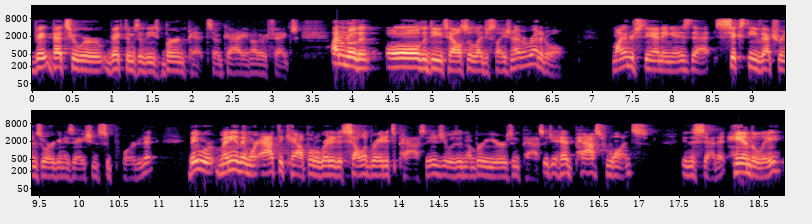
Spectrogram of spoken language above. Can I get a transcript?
vets who were victims of these burn pits, okay, and other things. I don't know that all the details of the legislation. I haven't read it all. My understanding is that 60 veterans organizations supported it. They were many of them were at the Capitol ready to celebrate its passage. It was a number of years in passage. It had passed once in the Senate handily.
